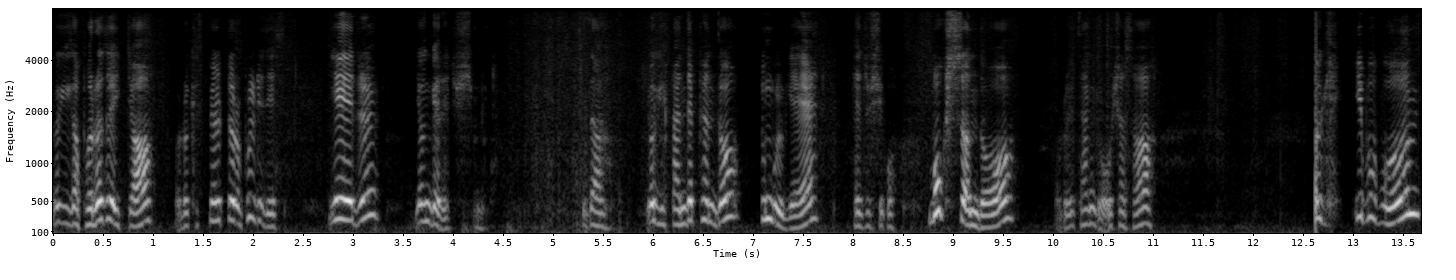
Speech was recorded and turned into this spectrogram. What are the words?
여기가 벌어져 있죠. 이렇게 별도로 분리되어 있어요. 얘를 연결해 주십니다. 그 다음 여기 반대편도 둥글게 해주시고 목선도 이렇게 당겨 오셔서 여기 이 부분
